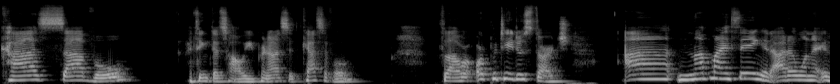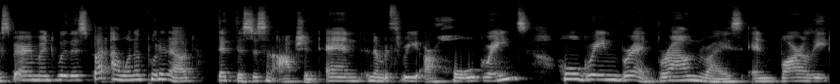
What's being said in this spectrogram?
cassavo, I think that's how you pronounce it, cassavo flour, or potato starch uh, not my thing, and I don't want to experiment with this, but I want to put it out that this is an option. And number three are whole grains, whole grain bread, brown rice, and barley.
